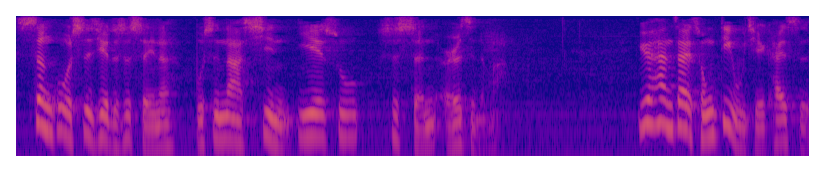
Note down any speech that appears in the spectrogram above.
胜过世界的是谁呢？不是那信耶稣是神儿子的吗？约翰在从第五节开始，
